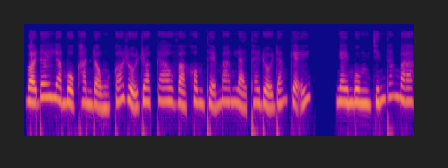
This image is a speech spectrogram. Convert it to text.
gọi đây là một hành động có rủi ro cao và không thể mang lại thay đổi đáng kể. Ngày mùng 9 tháng 3,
